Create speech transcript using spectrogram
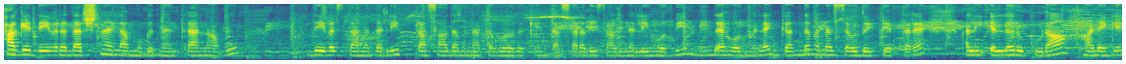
ಹಾಗೆ ದೇವರ ದರ್ಶನ ಎಲ್ಲ ಮುಗಿದ ನಂತರ ನಾವು ದೇವಸ್ಥಾನದಲ್ಲಿ ಪ್ರಸಾದವನ್ನು ತಗೊಳ್ಳೋದಕ್ಕೆ ಅಂತ ಸರದಿ ಸಾಲಿನಲ್ಲಿ ಹೋದ್ವಿ. ಮುಂದೆ ಹೋದ್ಮೇಲೆ ಗಂಧವನ್ನು ಸೌದು ಇಟ್ಟಿರ್ತಾರೆ. ಅಲ್ಲಿ ಎಲ್ಲರೂ ಕೂಡ ಹಣೆಗೆ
